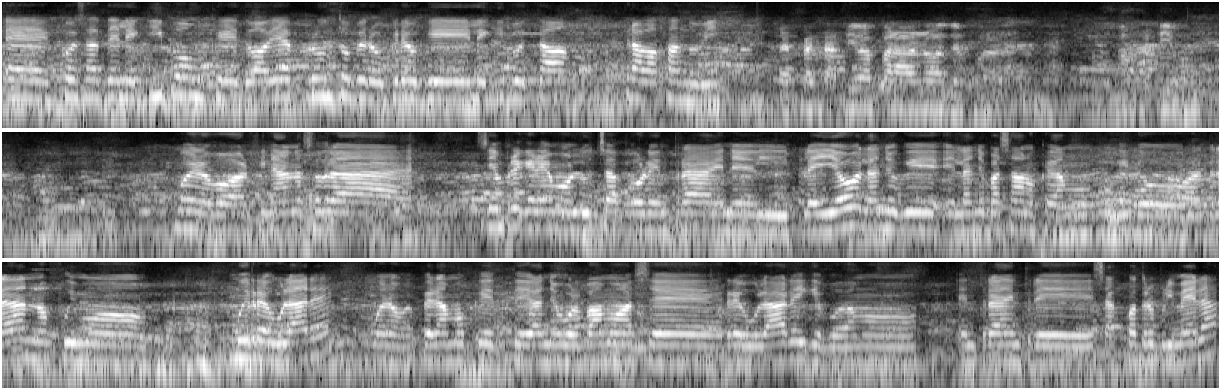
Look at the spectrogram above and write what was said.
eh, cosas del equipo, aunque todavía es pronto, pero creo que el equipo está trabajando bien. ¿Expectativas para la nueva temporada? ¿Objetivos? Bueno, pues al final nosotras siempre queremos luchar por entrar en el playoff. El año, que, el año pasado nos quedamos un poquito atrás, nos fuimos muy regulares. Bueno, esperamos que este año volvamos a ser regulares y que podamos entrar entre esas cuatro primeras.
